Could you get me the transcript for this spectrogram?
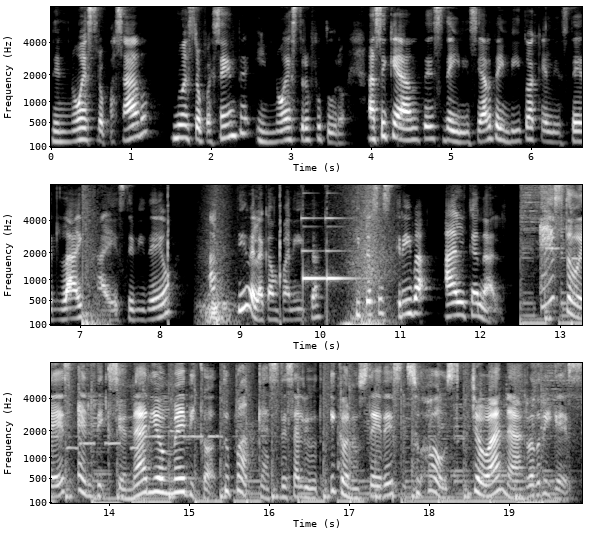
de nuestro pasado, nuestro presente y nuestro futuro. Así que antes de iniciar te invito a que les dé like a este video active la campanita y te suscriba al canal. Esto es el Diccionario Médico, tu podcast de salud, y con ustedes su host, Joana Rodríguez.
